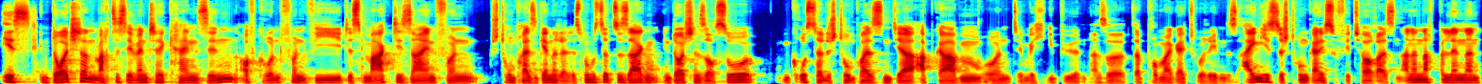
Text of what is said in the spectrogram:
ist. In Deutschland macht es eventuell keinen Sinn, aufgrund von wie das Marktdesign von Strompreisen generell ist. Man muss dazu sagen, in Deutschland ist es auch so, ein Großteil des Strompreises sind ja Abgaben und irgendwelche Gebühren. Also da brauchen wir gar nicht drüber reden. Das, eigentlich ist der Strom gar nicht so viel teurer als in anderen Nachbarländern.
